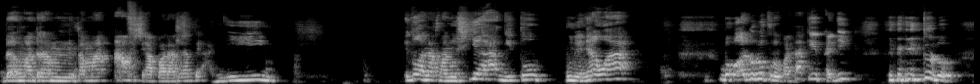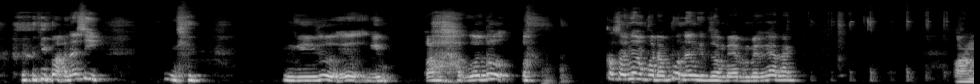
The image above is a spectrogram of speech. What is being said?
dalam minta maaf si aparatnya teh anjing? Itu anak manusia gitu punya nyawa bawa dulu ke rumah sakit anjing. Gitu loh. Gimana sih? Gitu gim- ah gua tuh kesannya ampun-ampunan gitu sampai sampai sekarang. Orang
